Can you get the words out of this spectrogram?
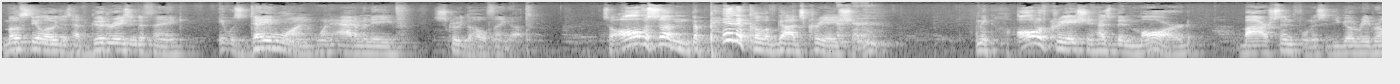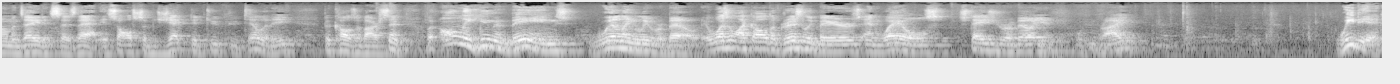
most theologians have good reason to think it was day one when Adam and Eve screwed the whole thing up. So all of a sudden, the pinnacle of God's creation, I mean, all of creation has been marred by our sinfulness. If you go read Romans 8, it says that. It's all subjected to futility because of our sin. But only human beings willingly rebelled. It wasn't like all the grizzly bears and whales staged a rebellion, right? We did.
